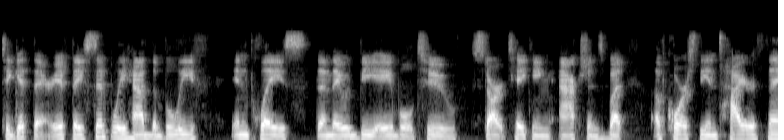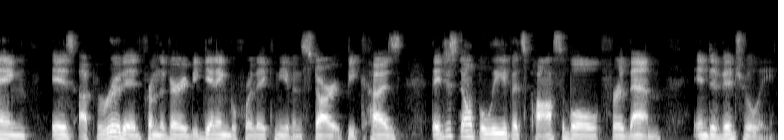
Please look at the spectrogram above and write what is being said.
to get there. If they simply had the belief in place, then they would be able to start taking actions. But of course, the entire thing is uprooted from the very beginning before they can even start because they just don't believe it's possible for them individually.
